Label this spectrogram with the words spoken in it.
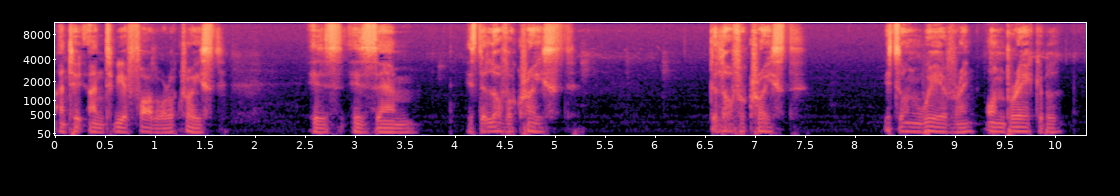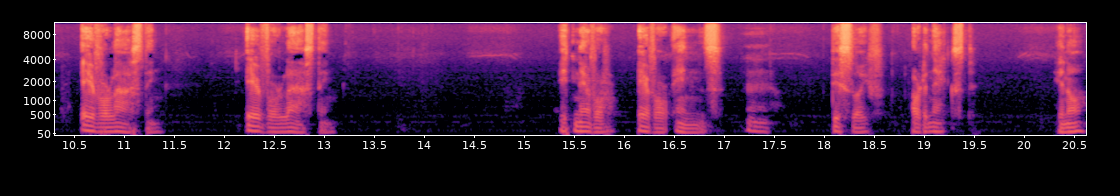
and to, and to be a follower of Christ is, is, um, is the love of Christ. The love of Christ. It's unwavering, unbreakable, everlasting, everlasting. It never, ever ends. This life or the next. You know?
